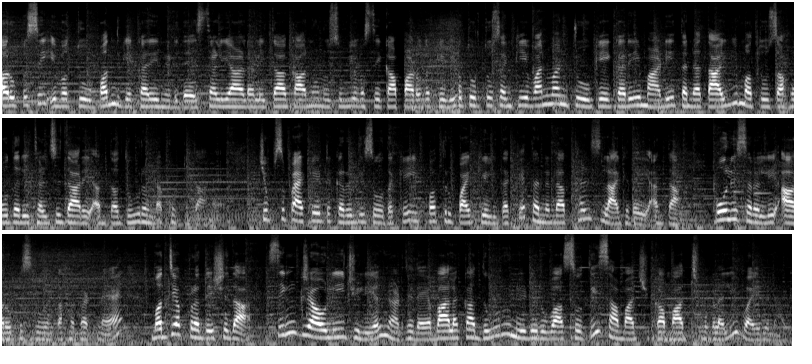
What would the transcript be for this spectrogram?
ಆರೋಪಿಸಿ ಇವತ್ತು ಬಂದ್ಗೆ ಕರೆ ನೀಡಿದೆ. ಸ್ಥಳೀಯ ಆಡಳಿತ ಕಾನೂನು ಸುವ್ಯವಸ್ಥೆ ಕಾಪಾಡುವುದಕ್ಕೆ ತುರ್ತು ಸಂಖ್ಯೆ ಒನ್ ಒನ್ ಟೂಗೆ ಕರೆ ಮಾಡಿ ತನ್ನ ತಾಯಿ ಮತ್ತು ಸಹೋದರಿ ಥಳಿಸಿದ್ದಾರೆ ಅಂತ ದೂರನ್ನು ಕೊಟ್ಟಿದ್ದಾನೆ. ಚಿಪ್ಸ್ ಪ್ಯಾಕೆಟ್ ಖರೀದಿಸುವುದಕ್ಕೆ ಇಪ್ಪತ್ತು ರೂಪಾಯಿ ಕೇಳಿದ್ದಕ್ಕೆ ತನ್ನನ್ನು ಥಳಿಸಲಾಗಿದೆ ಅಂತ ಪೊಲೀಸರಲ್ಲಿ ಆರೋಪಿಸಿರುವಂತಹ ಘಟನೆ ಮಧ್ಯಪ್ರದೇಶದ ಸಿಂಗ್ರೌಲಿ ಜಿಲ್ಲೆಯಲ್ಲಿ ನಡೆದಿದೆ. ಬಾಲಕ ದೂರು ನೀಡಿರುವ ಸುದ್ದಿ ಸಾಮಾಜಿಕ ಮಾಧ್ಯಮಗಳಲ್ಲಿ ವೈರಲ್ ಆಗಿದೆ.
